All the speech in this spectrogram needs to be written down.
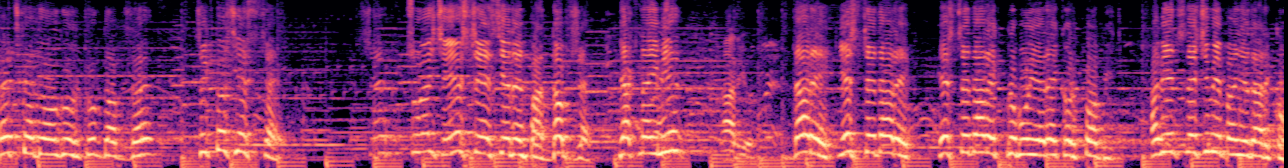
Beczka do ogórków, dobrze. Czy ktoś jeszcze? Słuchajcie, jeszcze jest jeden pan, dobrze. Jak na imię? Mariusz. Darek, jeszcze Darek, jeszcze Darek próbuje rekord pobić. A więc lecimy, panie Darku.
